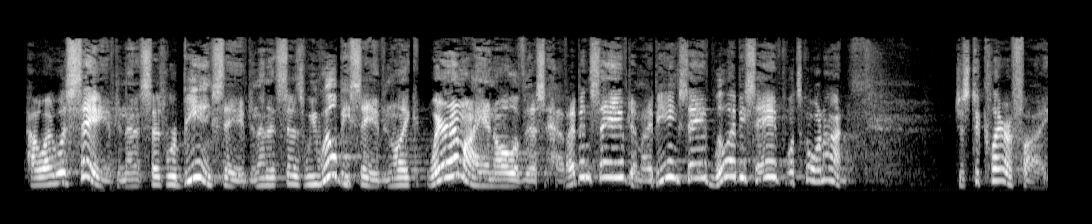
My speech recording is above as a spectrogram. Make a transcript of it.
how I was saved, and then it says we're being saved, and then it says we will be saved. And like, where am I in all of this? Have I been saved? Am I being saved? Will I be saved? What's going on? Just to clarify,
